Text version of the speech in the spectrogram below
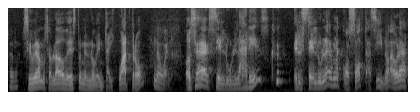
Claro. Si hubiéramos hablado de esto en el 94, No, bueno. o sea, celulares, el celular, una cosota así, ¿no? Ahora,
